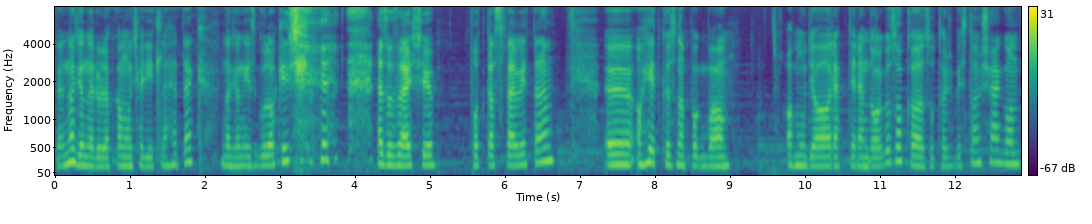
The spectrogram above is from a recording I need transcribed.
Nagyon örülök amúgy, hogy itt lehetek. Nagyon izgulok is. Ez az első podcast felvételem. A hétköznapokban amúgy a reptéren dolgozok, az utasbiztonságon.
